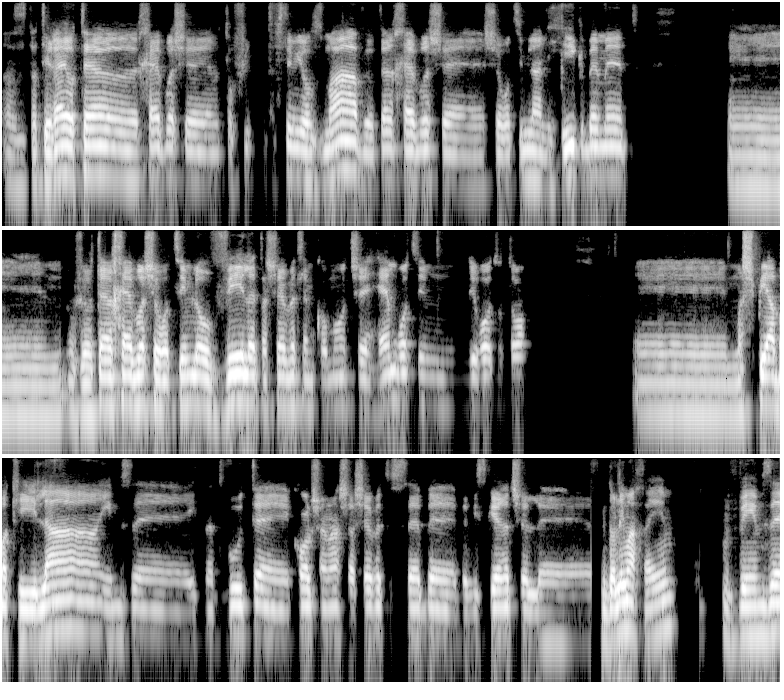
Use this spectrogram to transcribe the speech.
אז אתה תראה יותר חבר'ה שתופסים יוזמה ויותר חבר'ה ש, שרוצים להנהיג באמת, אה, ויותר חבר'ה שרוצים להוביל את השבט למקומות שהם רוצים לראות אותו. אה, משפיע בקהילה, אם זה התנדבות אה, כל שנה שהשבט עושה במסגרת של גדולים מהחיים, ואם זה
